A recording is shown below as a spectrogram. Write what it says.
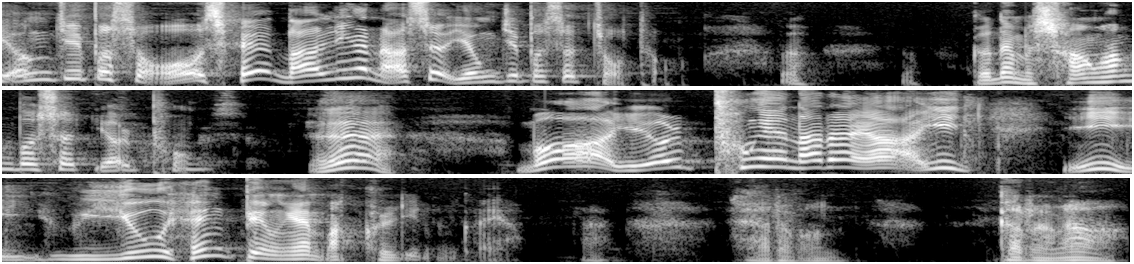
영지버섯 옷에 난리가 났어요. 영지버섯 좋다고. 어, 그 다음에 상황버섯 열풍. 예. 네. 뭐, 열풍의 나라야. 이, 이 유행병에 막 걸리는 거예요. 아, 여러분. 그러나,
